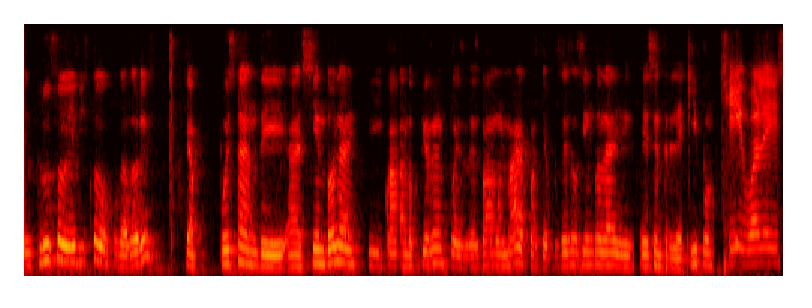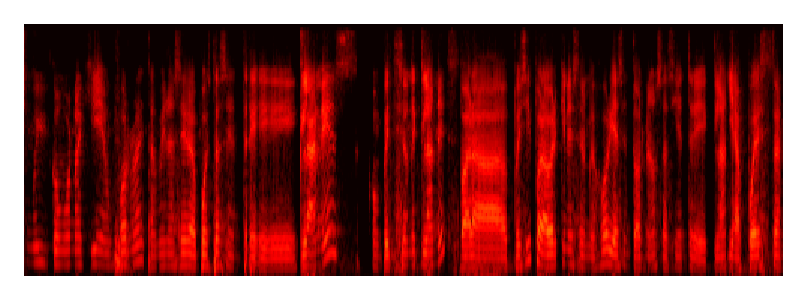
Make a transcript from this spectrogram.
incluso he visto jugadores que apuestan de a 100 dólares y cuando pierden pues les va muy mal porque pues esos 100 dólares es entre el equipo. Sí, igual es muy común aquí en Fortnite también hacer apuestas entre clanes competición de clanes para, pues sí, para ver quién es el mejor y hacen torneos así entre clanes y apuestan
